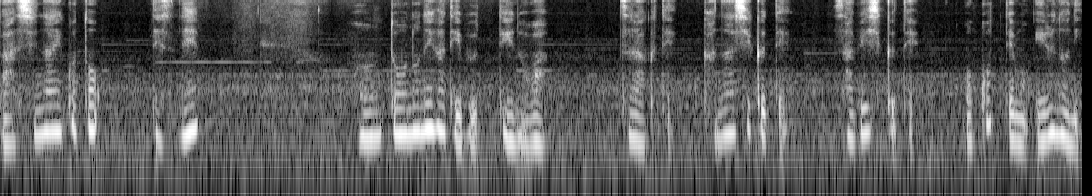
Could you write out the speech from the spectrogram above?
罰しないことですね。本当のネガティブっていうのは辛くて悲しくて寂しくて怒ってもいるのに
